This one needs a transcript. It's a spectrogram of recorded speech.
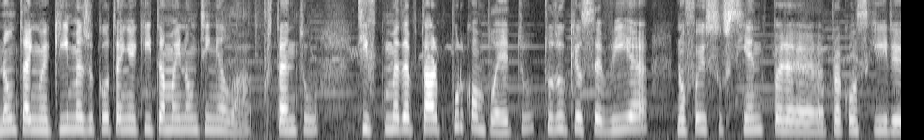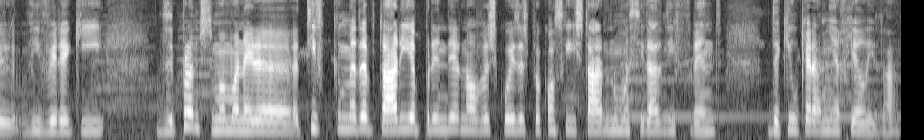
não tenho aqui, mas o que eu tenho aqui também não tinha lá. Portanto, tive que me adaptar por completo. Tudo o que eu sabia não foi o suficiente para, para conseguir eh, viver aqui de, pronto, de uma maneira. Tive que me adaptar e aprender novas coisas para conseguir estar numa cidade diferente daquilo que era a minha realidade.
